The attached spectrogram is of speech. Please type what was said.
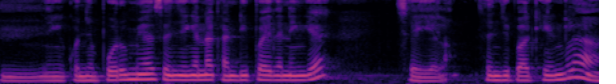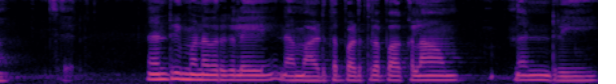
நீங்கள் கொஞ்சம் பொறுமையாக செஞ்சீங்கன்னா கண்டிப்பாக இதை நீங்கள் செய்யலாம். செஞ்சு பார்க்கீங்களா சரி. நன்றி மாணவர்களே. நம்ம அடுத்த படத்தில் பார்க்கலாம் நன்றி.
